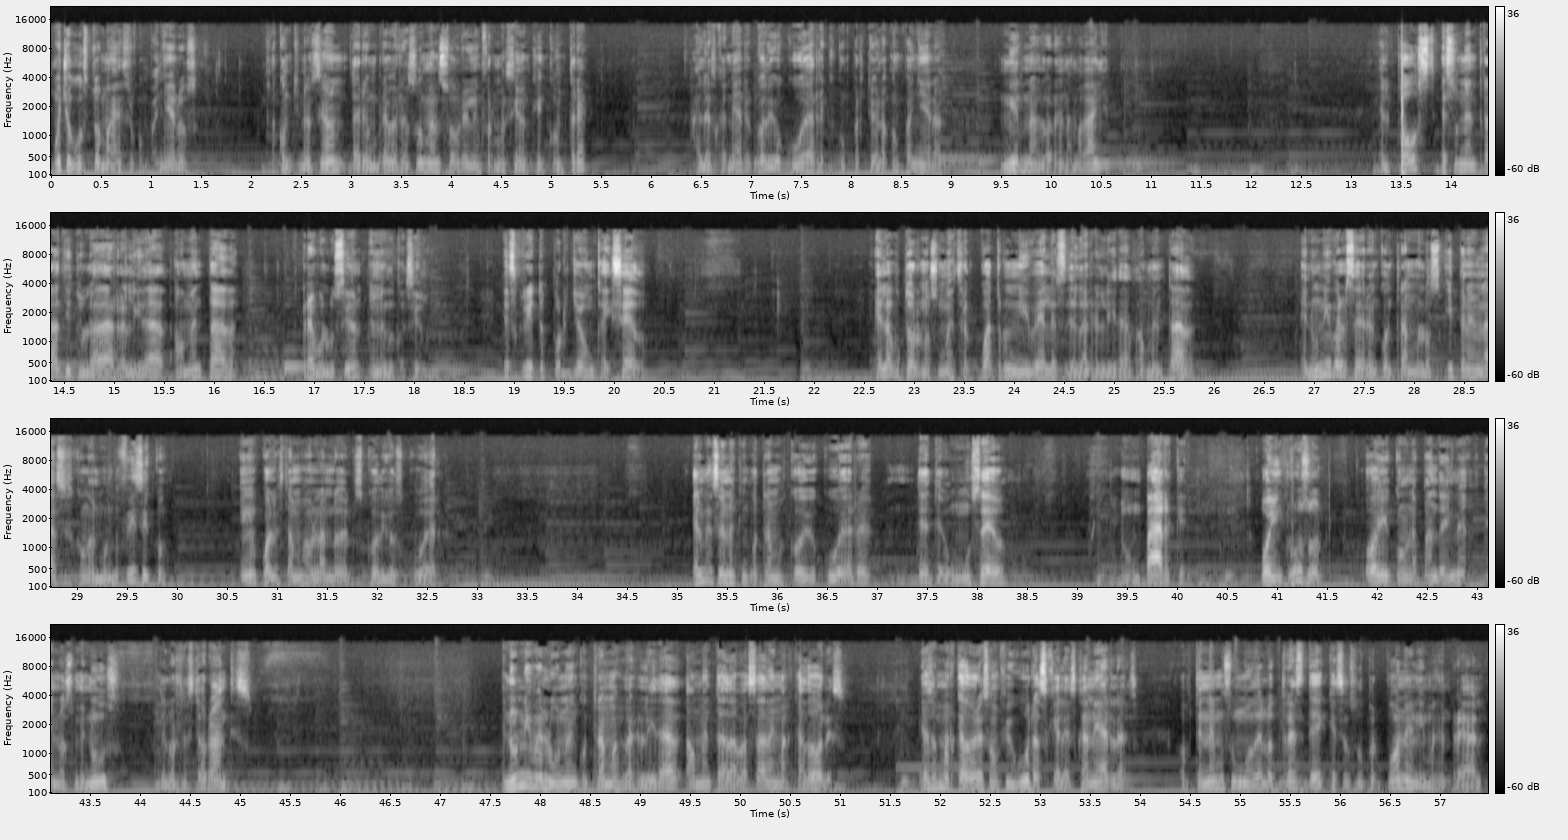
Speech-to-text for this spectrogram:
Mucho gusto maestro compañeros. A continuación daré un breve resumen sobre la información que encontré al escanear el código QR que compartió la compañera Mirna Lorena Magaña. El post es una entrada titulada Realidad Aumentada, Revolución en la Educación, escrito por John Caicedo. El autor nos muestra cuatro niveles de la realidad aumentada. En un nivel cero encontramos los hiperenlaces con el mundo físico, en el cual estamos hablando de los códigos QR. Él menciona que encontramos código QR desde un museo, en un parque o incluso hoy con la pandemia en los menús de los restaurantes. En un nivel 1 encontramos la realidad aumentada basada en marcadores. Esos marcadores son figuras que al escanearlas obtenemos un modelo 3D que se superpone en la imagen real.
